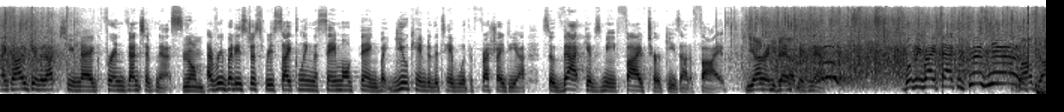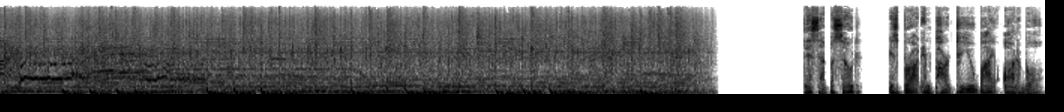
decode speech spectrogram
I gotta give it up to you, Meg, for inventiveness. Yum. Everybody's just recycling the same old thing, but you came to the table with a fresh idea. So that gives me five turkeys out of five Yes, for you did. inventiveness. We'll be right back with Drew's News. Well done. This episode is brought in part to you by Audible,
